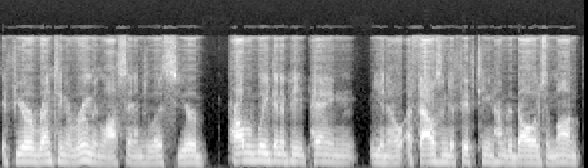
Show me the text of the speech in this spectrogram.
if you're renting a room in Los Angeles, you're probably going to be paying, you know, a thousand to fifteen hundred dollars a month.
